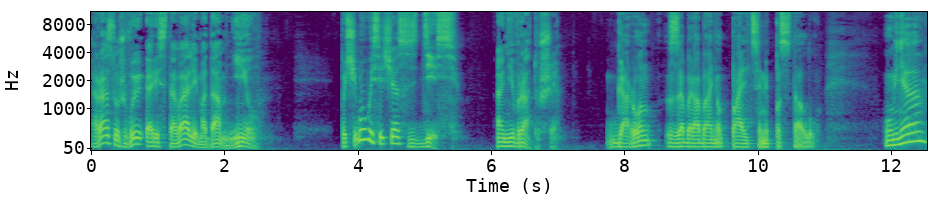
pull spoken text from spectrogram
раз уж вы арестовали мадам Нил, почему вы сейчас здесь, а не в ратуше? Гарон забарабанил пальцами по столу. «У меня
